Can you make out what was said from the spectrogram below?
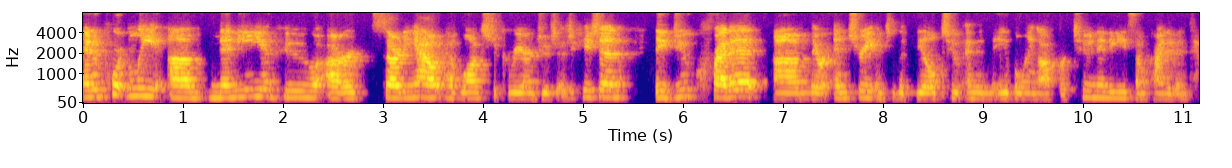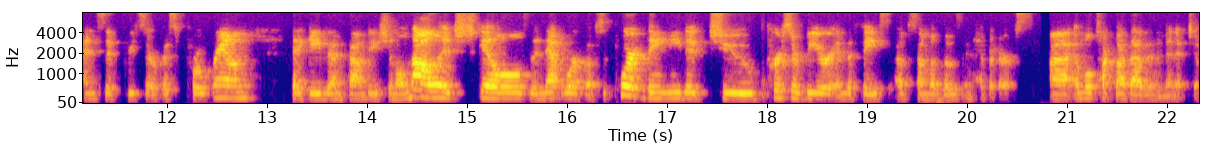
And importantly, um, many who are starting out have launched a career in Jewish education. They do credit um, their entry into the field to an enabling opportunity, some kind of intensive pre-service program that gave them foundational knowledge, skills, the network of support they needed to persevere in the face of some of those inhibitors. Uh, and we'll talk about that in a minute too.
